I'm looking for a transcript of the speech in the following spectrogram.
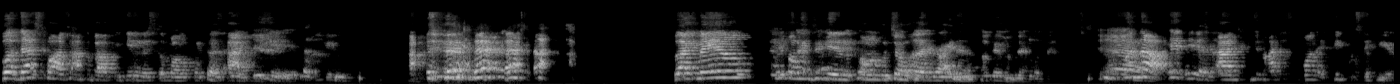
But that's why I talk about forgiveness the most because I did it. like, ma'am, you don't need to get in the corner with your honey right now. Okay, with that, with that. But no, it is. I you know, I just wanted people to hear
